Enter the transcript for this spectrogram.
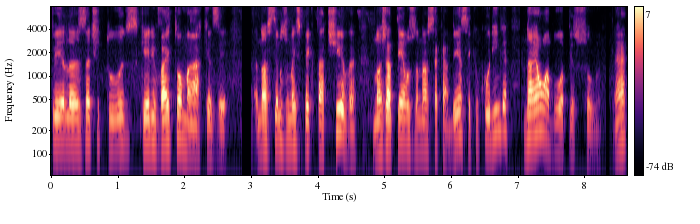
pelas atitudes que ele vai tomar. Quer dizer, nós temos uma expectativa, nós já temos na nossa cabeça que o Coringa não é uma boa pessoa, né?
